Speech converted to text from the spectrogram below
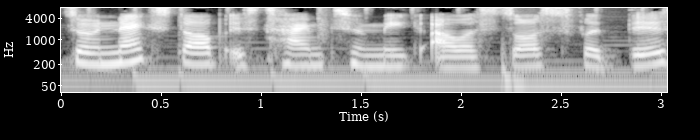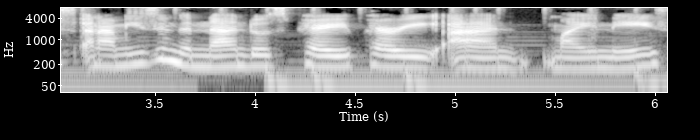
So next up is time to make our sauce for this and i'm using the nando's peri peri and mayonnaise.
